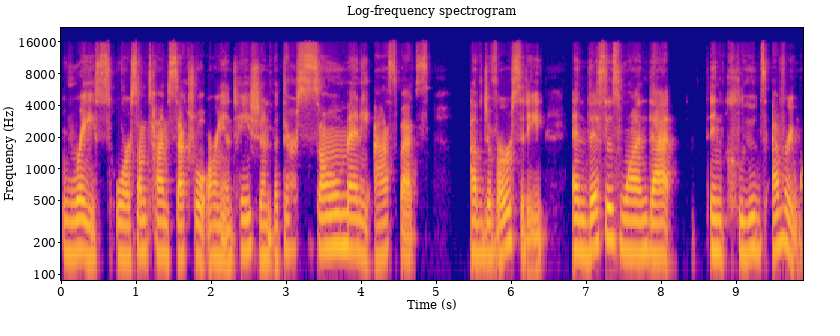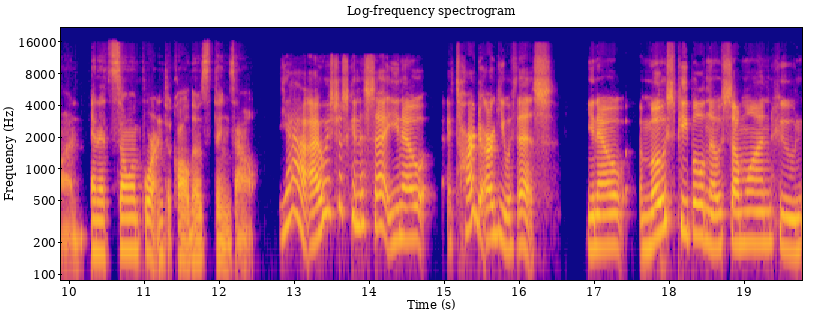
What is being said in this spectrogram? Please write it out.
race or sometimes sexual orientation, but there are so many aspects of diversity. And this is one that includes everyone. And it's so important to call those things out. Yeah, I was just going to say, you know, it's hard to argue with this. You know, most people know someone who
